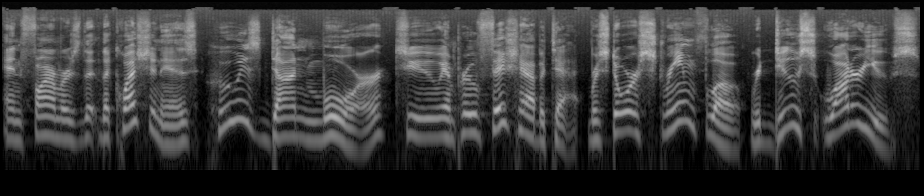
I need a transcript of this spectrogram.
And farmers, the, the question is who has done more to improve fish habitat, restore stream flow, reduce water use,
